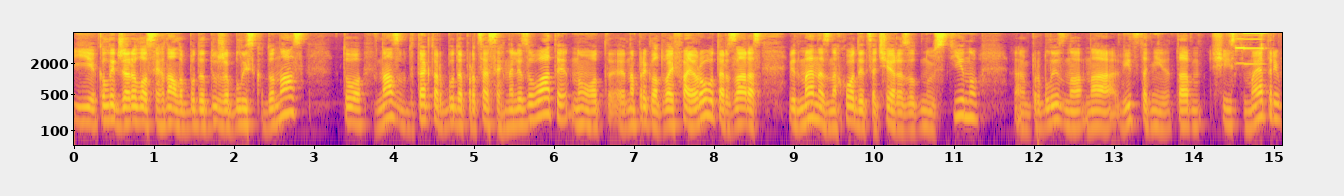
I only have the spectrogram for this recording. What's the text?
І коли джерело сигналу буде дуже близько до нас, то в нас детектор буде про це сигналізувати. Ну, от, е, наприклад, Wi-Fi роутер зараз від мене знаходиться через одну стіну е, приблизно на відстані там 6 метрів.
